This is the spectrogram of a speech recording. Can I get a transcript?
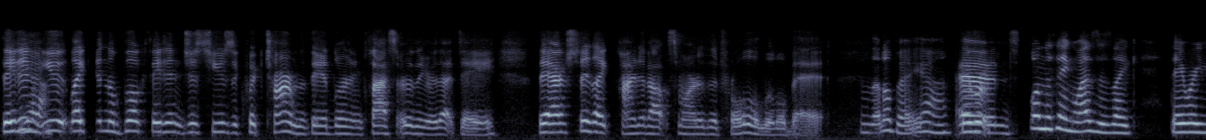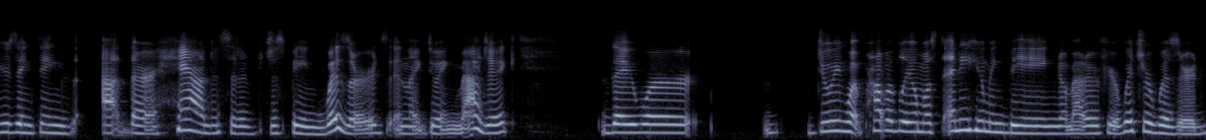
They didn't Yeah. use like in the book. They didn't just use a quick charm that they had learned in class earlier that day. They actually like kind of outsmarted the troll a little bit. A little bit, yeah. They were, And well, and the thing was, is like they were using things at their hand instead of just being wizards and like doing magic. They were doing what probably almost any human being, no matter if you're witch or wizard,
